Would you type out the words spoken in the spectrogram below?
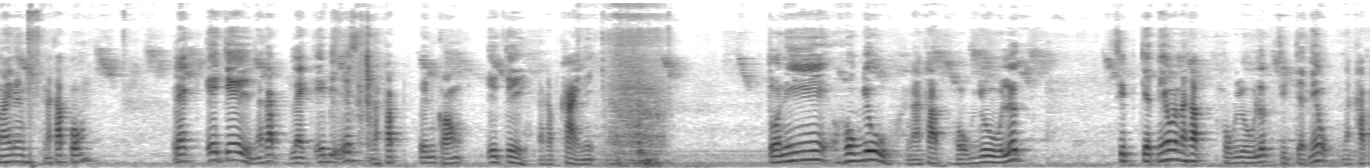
หน่อยนึงนะครับผม เหล็ก AJ นะครับเหล็ก ABS นะครับ เป็นของ AJ นะครับค่ายนี้นะครับตัวนี้ 6U นะครับ 6U ลึก 17 นิ้วนะครับ 6U ลึก 17 นิ้วนะครับ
